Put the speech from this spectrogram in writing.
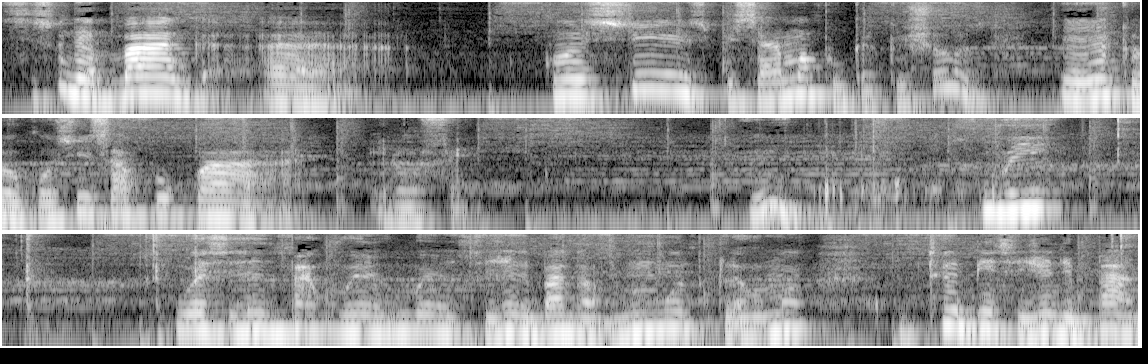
Ce sont des bagues euh, conçues spécialement pour quelque chose. Qui l'ont conçu savent pourquoi ils l'ont fait. Oui. Oui. Ouais, c'est genre de bague, ouais, ouais, c'est genre de bague. Nous montre clairement très bien ce genre de bague.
